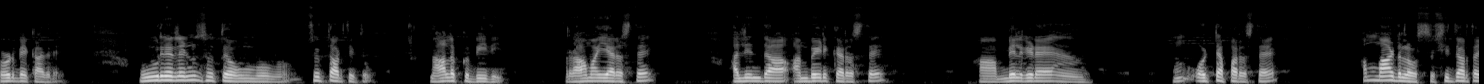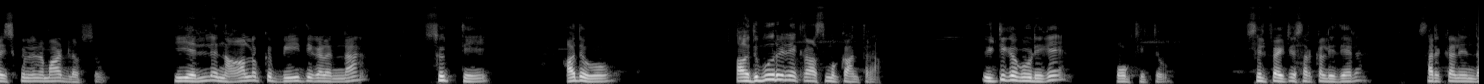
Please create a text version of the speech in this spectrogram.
ಹೊರಡಬೇಕಾದ್ರೆ. ಊರಲ್ಲೇನು ಸುತ್ತ ಸುತ್ತಾಡ್ತಿತ್ತು. ನಾಲ್ಕು ಬೀದಿ. ರಾಮಯ್ಯ ರಸ್ತೆ, ಅಲ್ಲಿಂದ ಅಂಬೇಡ್ಕರ್ ರಸ್ತೆ ಮೇಲ್ಗಡೆ ಒಟ್ಟಪ್ಪ ರಸ್ತೆ ಮಾಡಲ್ ಹೌಸು, ಸಿದ್ಧಾರ್ಥ ಹೈಸ್ಕೂಲಿನ ಮಾಡಲ್ ಹೌಸು. ಈ ಎಲ್ಲ ನಾಲ್ಕು ಬೀದಿಗಳನ್ನು ಸುತ್ತಿ ಅದು ಹದಿಮೂರನೇ ಕ್ರಾಸ್ ಮುಖಾಂತರ ಇಟಿಕಗೂಡಿಗೆ ಹೋಗ್ತಿತ್ತು. ಶಿಲ್ಪ ಐ ಟಿ ಸರ್ಕಲ್ ಇದೆಯಲ್ಲ ಸರ್ಕಲಿಂದ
